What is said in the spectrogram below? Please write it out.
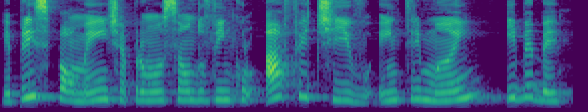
e principalmente a promoção do vínculo afetivo entre mãe e bebê.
